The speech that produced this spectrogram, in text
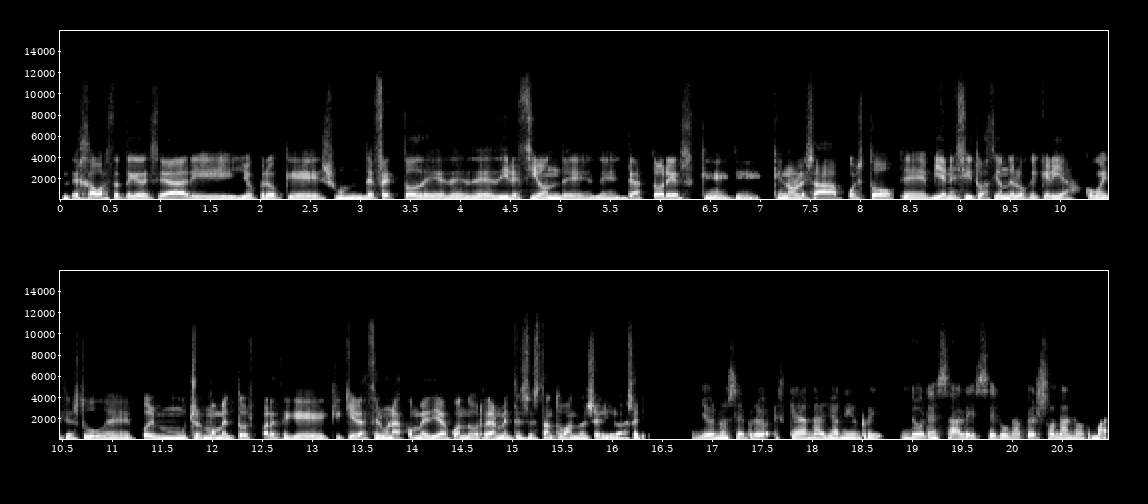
deja bastante que desear y yo creo que es un defecto de, dirección de, actores que, no les ha puesto eh, bien en situación de lo que quería, como dices tú. Eh, pues en muchos momentos parece que, quiere hacer una comedia cuando realmente se están tomando en serio la serie. Yo no sé, pero es que a Naya Ninri no le sale ser una persona normal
